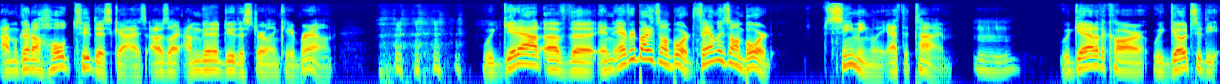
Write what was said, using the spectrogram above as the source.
I'm gonna hold to this, guys. I was like, I'm gonna do the Sterling K. Brown. we get out of the, and everybody's on board. Family's on board, seemingly at the time. Mhm. We get out of the car. We go to the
